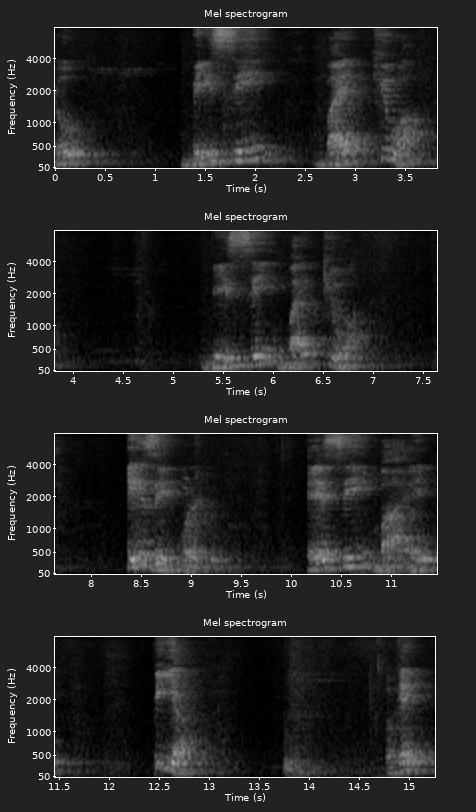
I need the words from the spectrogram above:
to BC by QR. BC by QR is equal to AC by PR. Okay?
